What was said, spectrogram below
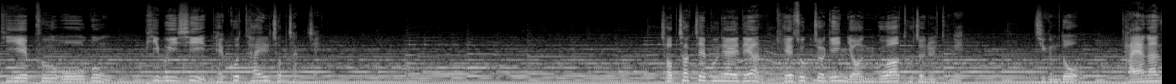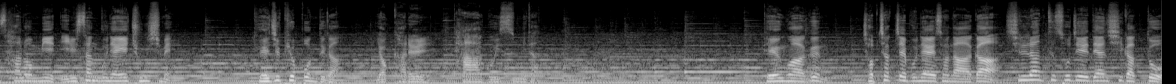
DF550 PVC 데코타일 접착제 접착제 분야에 대한 계속적인 연구와 도전을 통해 지금도 다양한 산업 및 일상 분야의 중심에 돼지표 본드가 역할을 다하고 있습니다. 대응화학은 접착제 분야에서 나아가 실란트 소재에 대한 시각도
